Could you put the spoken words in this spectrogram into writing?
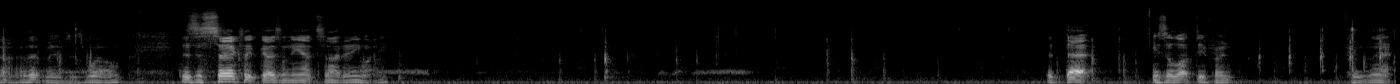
Oh, that moves as well. There's a circlip goes on the outside anyway. But that is a lot different from that.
